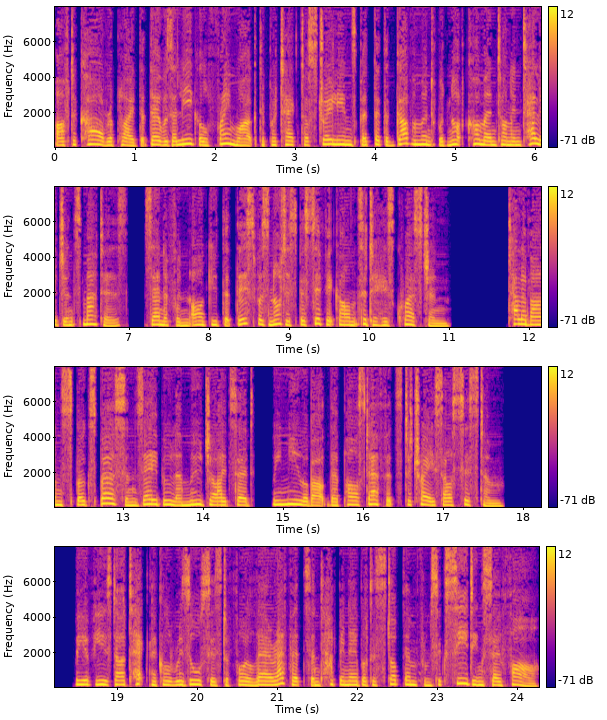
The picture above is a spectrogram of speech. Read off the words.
After Carr replied that there was a legal framework to protect Australians but that the government would not comment on intelligence matters, Xenophon argued that this was not a specific answer to his question. Taliban spokesperson Zabihullah Mujahid said, We knew about their past efforts to trace our system. We have used our technical resources to foil their efforts and have been able to stop them from succeeding so far.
